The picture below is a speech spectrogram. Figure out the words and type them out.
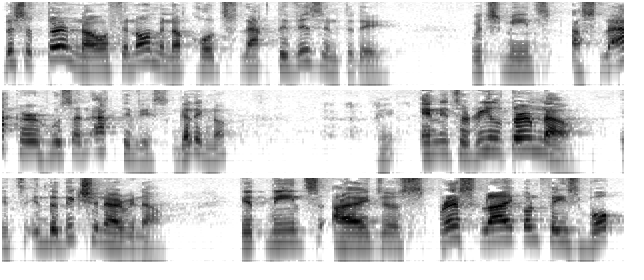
There's a term now, a phenomena called slacktivism today, which means a slacker who's an activist. Galing, no? Okay. And it's a real term now. It's in the dictionary now. It means I just press like on Facebook,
